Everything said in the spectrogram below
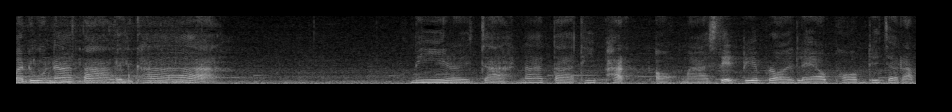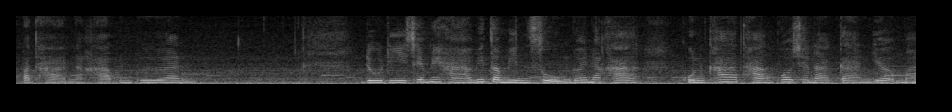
มาดูหน้าตาเลยค่ะ นี่เลยจ้ะหน้าตาที่ผัดออกมาเสร็จเรียบร้อยแล้ว พร้อมที่จะรับประทานนะคะเพื่อนๆ ดูดีใช่ไหมคะ วิตามินสูงด้วยนะคะ คุณค่าทางโภชนาการเยอะม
